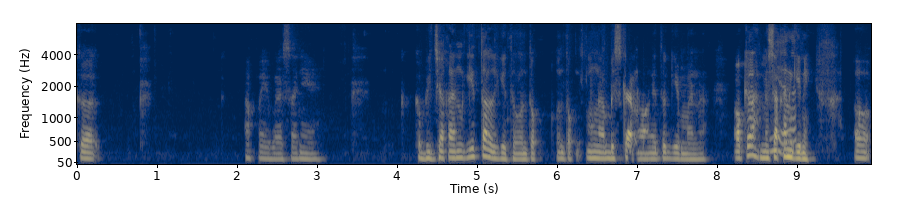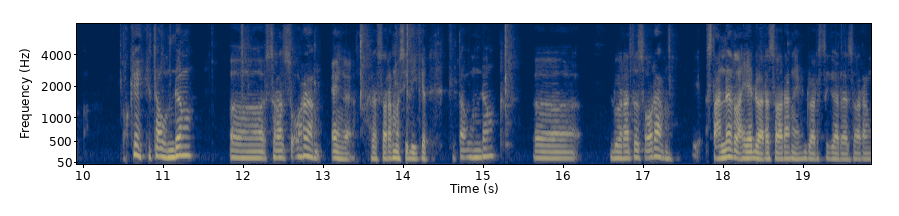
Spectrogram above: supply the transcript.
ke apa ya bahasanya ya kebijakan kita gitu untuk untuk menghabiskan uang itu gimana. Oke lah misalkan iya. gini uh, oke okay, kita undang uh, 100 orang. Eh enggak 100 orang masih dikit. Kita undang uh, 200 orang. Standar lah ya 200 orang ya 200 300 orang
